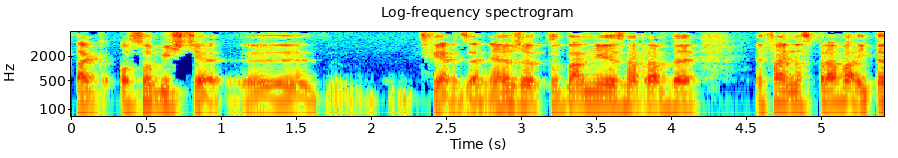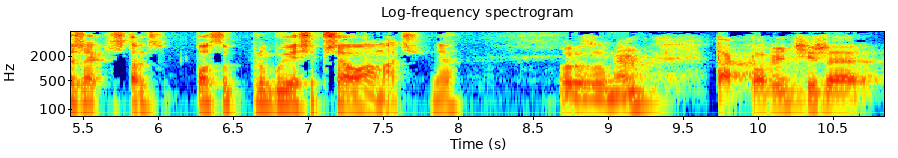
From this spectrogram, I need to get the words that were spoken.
Tak osobiście yy, twierdzę, nie? że to dla mnie jest naprawdę fajna sprawa i też w jakiś tam sposób próbuje się przełamać. Nie? Rozumiem. Tak, powiem ci, że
